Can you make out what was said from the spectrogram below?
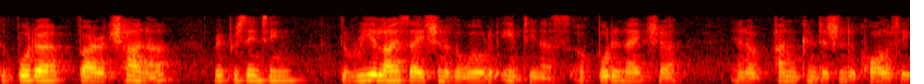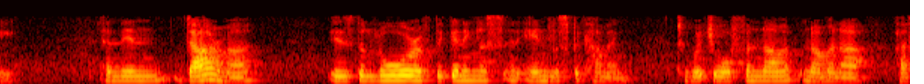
the Buddha Vairocana, representing the realization of the world of emptiness, of Buddha nature, and of unconditioned equality. And then Dharma is the law of beginningless and endless becoming, to which all phenomena are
